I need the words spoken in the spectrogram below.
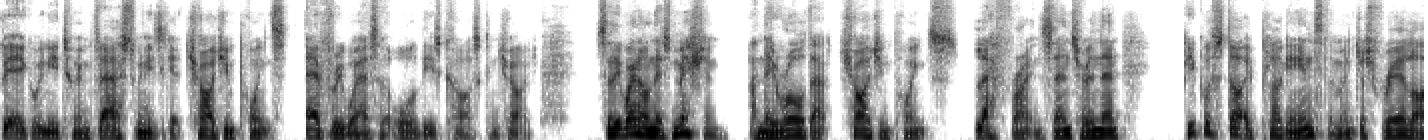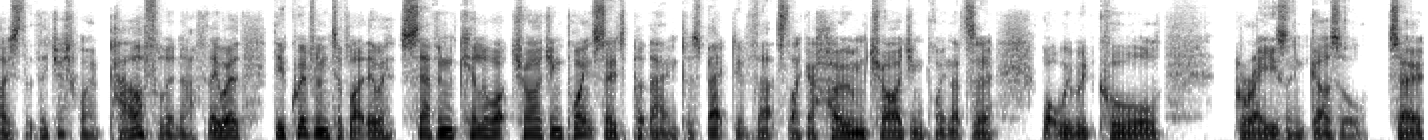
big. We need to invest. We need to get charging points everywhere so that all of these cars can charge. So they went on this mission and they rolled out charging points left, right, and center. And then people started plugging into them and just realized that they just weren't powerful enough. They were the equivalent of like, they were seven kilowatt charging points. So to put that in perspective, that's like a home charging point. That's a, what we would call graze and guzzle. So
